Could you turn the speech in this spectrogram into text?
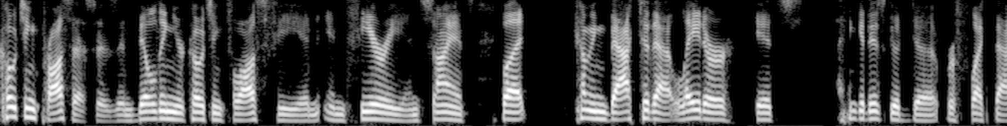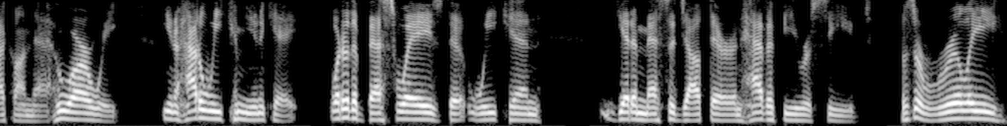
coaching processes and building your coaching philosophy and in theory and science. But coming back to that later, it's I think it is good to reflect back on that. Who are we? You know, how do we communicate? What are the best ways that we can get a message out there and have it be received? Those are really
